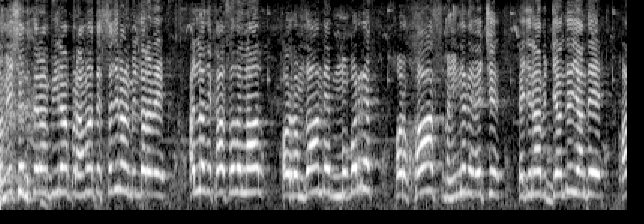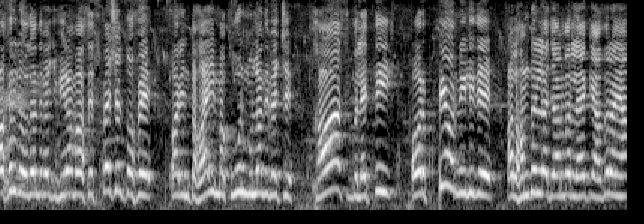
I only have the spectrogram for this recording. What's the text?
ਹਮੇਸ਼ਾ ਦੀ ਤਰ੍ਹਾਂ ਵੀਰਾਂ, ਭਰਾਵਾਂ ਤੇ ਸੱਜਣਾਂ ਮਿਲਦਾ ਰਹੇ। ਅੱਲਾ ਦੇ ਖਾਸ ਫਜ਼ਲ ਨਾਲ ਔਰ ਰਮਜ਼ਾਨ ਦੇ ਮੁਬਰਕ ਔਰ ਖਾਸ ਮਹੀਨੇ ਦੇ ਵਿੱਚ ਇਹ ਜਨਾਬ ਜਾਂਦੇ ਜਾਂਦੇ ਆਖਰੀ ਰੋਜ਼ਿਆਂ ਦੇ ਵਿੱਚ ਵੀਰਾਂ ਵਾਸਤੇ ਸਪੈਸ਼ਲ ਤੋਹਫੇ ਔਰ ਇੰਤਹਾਈ ਮਕਬੂਲ ਮੁੱਲਾਂ ਦੇ ਵਿੱਚ ਖਾਸ ਵਲੈਤੀ ਔਰ ਪਿਓਰ ਨੀਲੀ ਦੇ ਅਲਹਮਦੁਲਿਲਾ ਜਾਨਵਰ ਲੈ ਕੇ ਹਾਜ਼ਰ ਆਇਆ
